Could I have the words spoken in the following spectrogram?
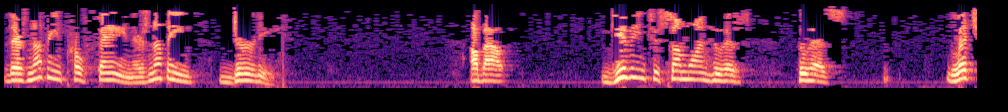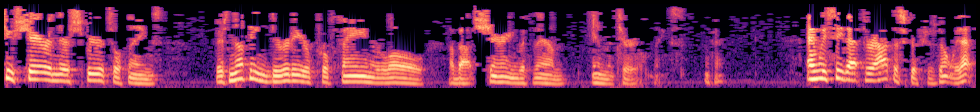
there's nothing profane, there's nothing dirty about giving to someone who has who has let you share in their spiritual things there's nothing dirty or profane or low about sharing with them in material things. Okay? And we see that throughout the scriptures, don't we? That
